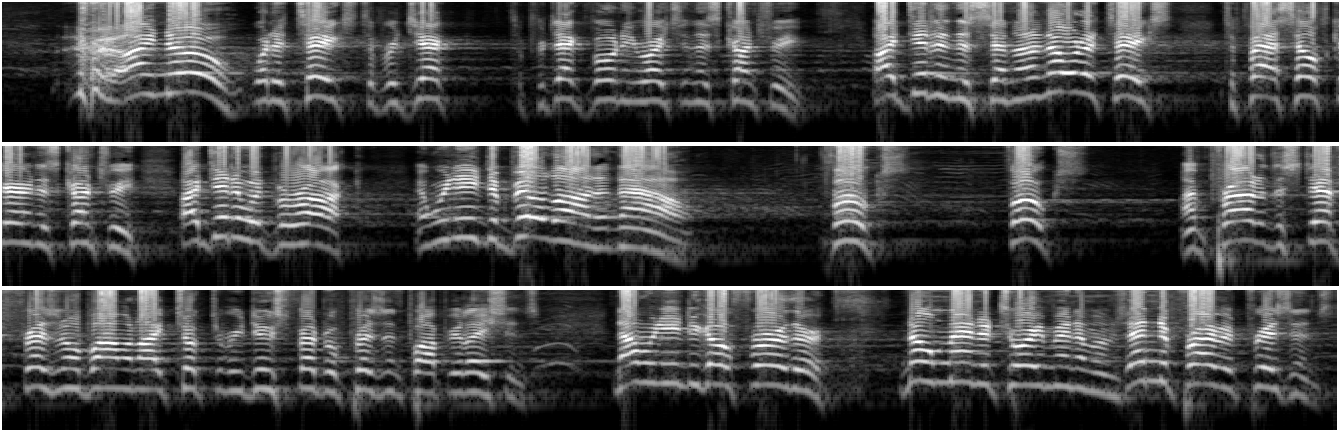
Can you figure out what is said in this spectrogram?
I know what it takes to project to protect voting rights in this country. I did in the Senate. I know what it takes to pass health care in this country. I did it with Barack, and we need to build on it now. Folks, folks, I'm proud of the steps President Obama and I took to reduce federal prison populations. Now we need to go further. No mandatory minimums, end the private prisons,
